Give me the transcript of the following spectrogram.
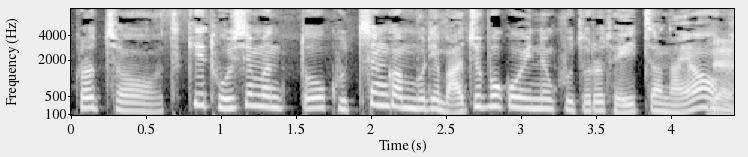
그렇죠. 특히 도심은 또 고층 건물이 마주보고 있는 구조로 돼 있잖아요. 네.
